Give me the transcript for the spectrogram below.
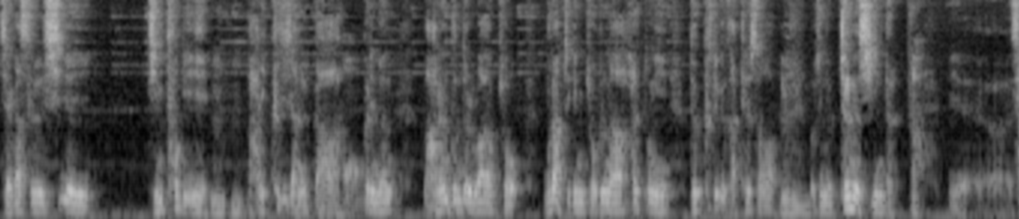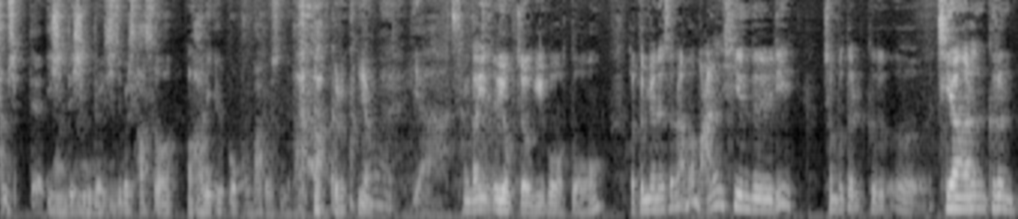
제가 쓸 시의 진폭이 음. 음. 많이 커지지 않을까. 어. 그러면 많은 분들과 교, 문학적인 교류나 활동이 더 커질 것 같아서 음. 요즘은 젊은 시인들, 아. 예, 30대, 20대 음, 시인들 음. 시집을 사서 어허. 많이 읽고 공부하고 있습니다. 아, 그렇군요. 이야, 상당히 의욕적이고 또 어떤 면에서는 아마 많은 시인들이 전부들 그 어, 지향하는 그런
